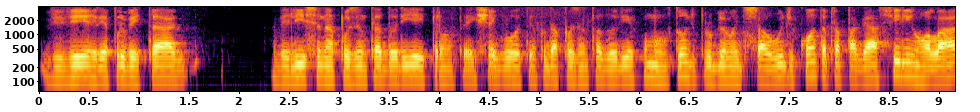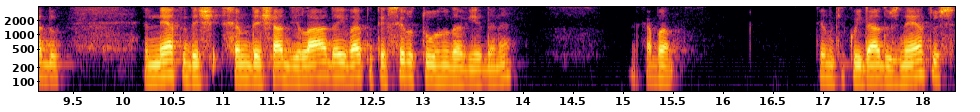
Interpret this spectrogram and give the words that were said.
viver e aproveitar a velhice na aposentadoria e pronto. Aí chegou o tempo da aposentadoria com um montão de problema de saúde, conta para pagar, filho enrolado, neto sendo deixado de lado, aí vai para o terceiro turno da vida, né? Acaba tendo que cuidar dos netos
